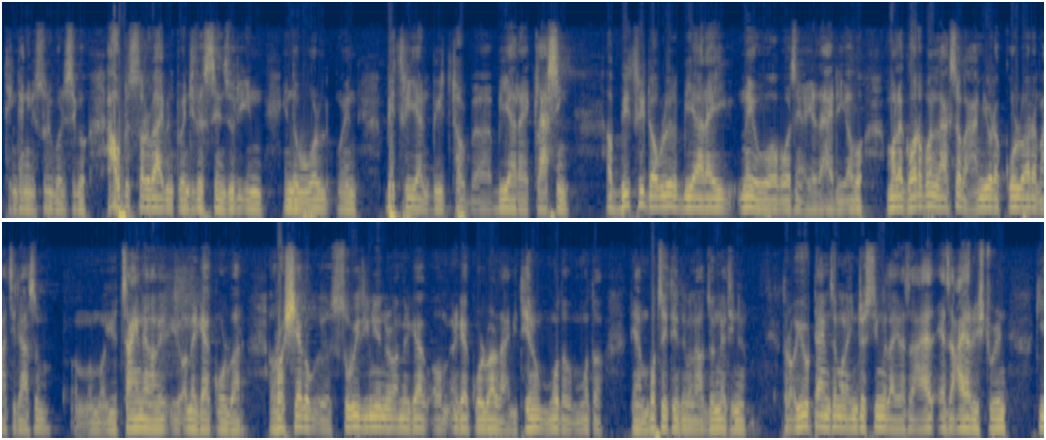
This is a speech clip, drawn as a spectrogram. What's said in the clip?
थिङ्क ट्याङ्क सुरु गरिसक्यो। How to survive in twenty first century in in the world when B three and B BRI clashing अब बी थ्री डब्लु र बिआरआई नै हो अब चाहिँ हेर्दाखेरि। अब मलाई गर्व पनि लाग्छ। अब हामी एउटा कोल्ड वार बाँचिरहेछौँ यो चाइना अमेरिका कोल्ड वार रसियाको सोभियत युनियन र अमेरिका अमेरिका कोल्ड वार हामी थिएनौँ म त म त त्यहाँ बच्चै थिएँ त्यो बेला थिइनँ तर यो टाइम चाहिँ मलाई इन्ट्रेस्टिङ लागिरहेको छ एज अ आयर स्टुडेन्ट कि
